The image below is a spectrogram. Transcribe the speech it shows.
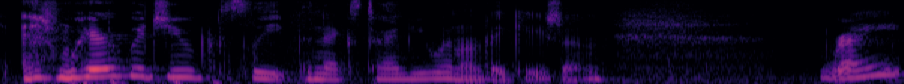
And where would you sleep the next time you went on vacation? Right?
